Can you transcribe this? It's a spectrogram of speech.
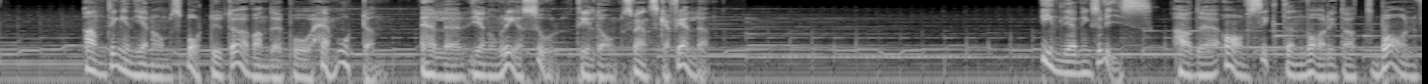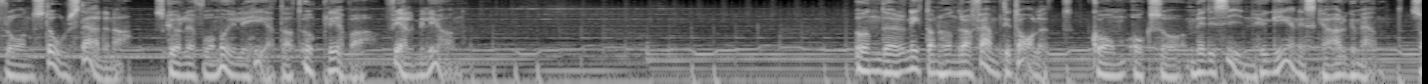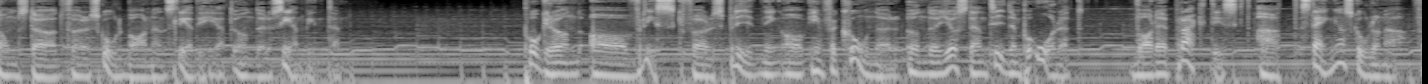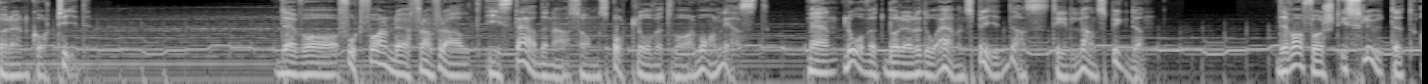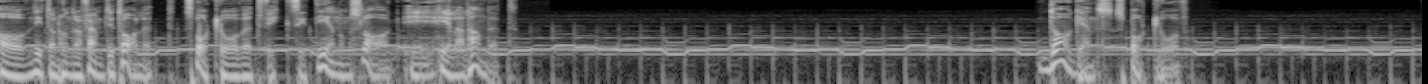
Antingen genom sportutövande på hemorten eller genom resor till de svenska fjällen. Inledningsvis hade avsikten varit att barn från storstäderna skulle få möjlighet att uppleva fjällmiljön. Under 1950-talet kom också medicinhygieniska argument som stöd för skolbarnens ledighet under senvintern. På grund av risk för spridning av infektioner under just den tiden på året var det praktiskt att stänga skolorna för en kort tid. Det var fortfarande framförallt i städerna som sportlovet var vanligast. Men lovet började då även spridas till landsbygden. Det var först i slutet av 1950-talet sportlovet fick sitt genomslag i hela landet. Dagens sportlov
